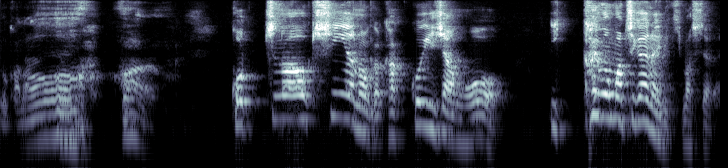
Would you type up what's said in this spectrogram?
のかな、はこっちの青木真也の方がかっこいいじゃんを、一回も間違えないで来ましたよね。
